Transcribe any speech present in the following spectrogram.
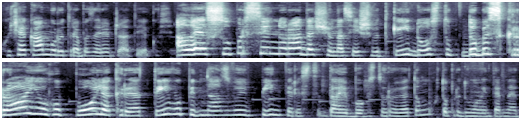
Хоча камеру треба заряджати якось. Але я супер сильно рада, що в нас є швидкий доступ до безкрайого поля креативу під назвою Pinterest. Дай Бог здоров'я тому, хто придумав інтернет.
